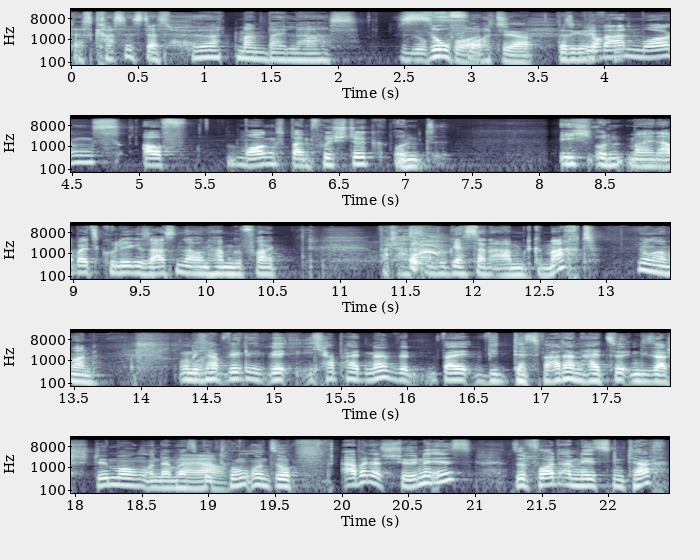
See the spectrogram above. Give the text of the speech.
Das krasse ist, das hört man bei Lars sofort. ja. Dass er Wir waren morgens auf morgens beim Frühstück und ich und mein Arbeitskollege saßen da und haben gefragt, was hast denn du gestern Abend gemacht, junger Mann? Und ich habe wirklich, ich habe halt, ne, weil wie, das war dann halt so in dieser Stimmung und dann was Ja, ja. getrunken und so. Aber das Schöne ist, sofort am nächsten Tag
